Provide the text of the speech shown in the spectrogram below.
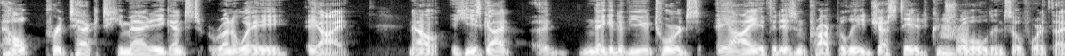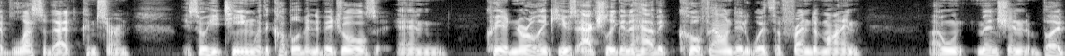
help protect humanity against runaway AI. Now, he's got a negative view towards AI if it isn't properly gestated, mm-hmm. controlled, mm-hmm. and so forth. I have less of that concern. So he teamed with a couple of individuals and created Neuralink. He was actually going to have it co founded with a friend of mine, I won't mention, but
